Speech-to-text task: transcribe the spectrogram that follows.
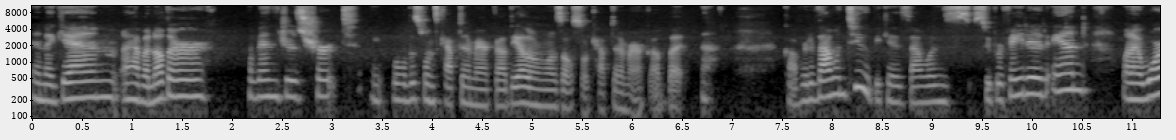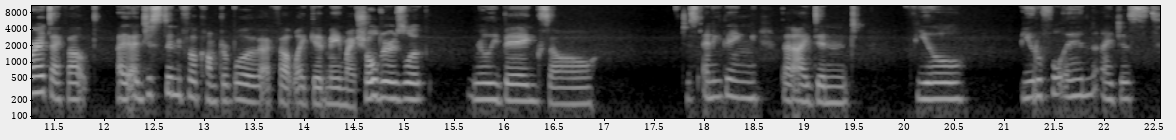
And again, I have another Avengers shirt. Well, this one's Captain America. The other one was also Captain America, but got rid of that one too because that was super faded. And when I wore it, I felt I, I just didn't feel comfortable. I felt like it made my shoulders look really big. So just anything that I didn't feel beautiful in, I just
